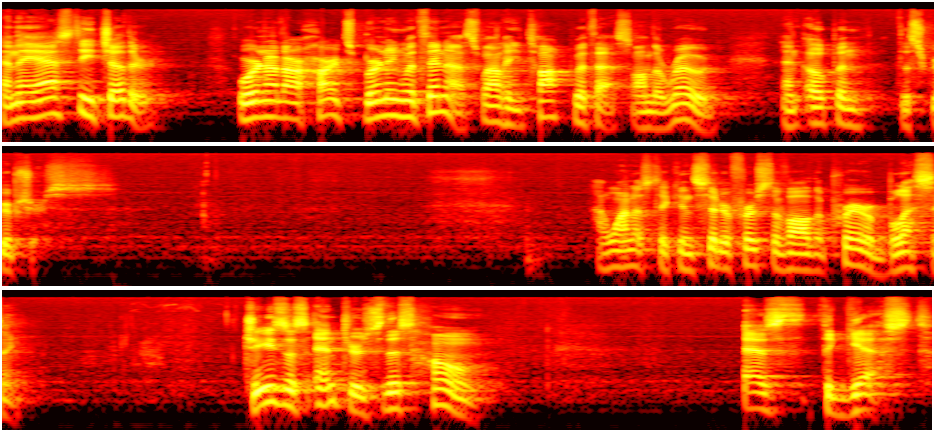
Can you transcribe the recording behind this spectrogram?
And they asked each other, Were not our hearts burning within us while he talked with us on the road and opened the scriptures? I want us to consider, first of all, the prayer of blessing. Jesus enters this home as the guest.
